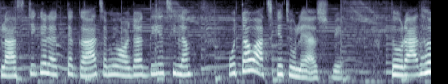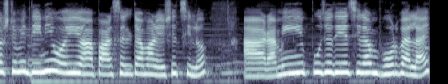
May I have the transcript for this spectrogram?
প্লাস্টিকের একটা গাছ আমি অর্ডার দিয়েছিলাম। ওটাও আজকে চলে আসবে। তো রাধা অষ্টমীর দিনই ওই পার্সেলটা আমার এসেছিল। আর আমি পুজো দিয়েছিলাম ভোরবেলায়।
